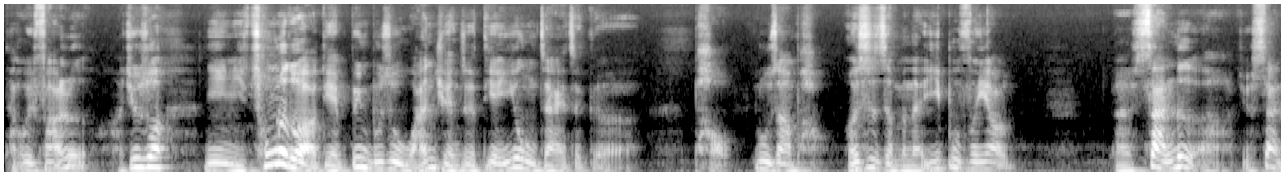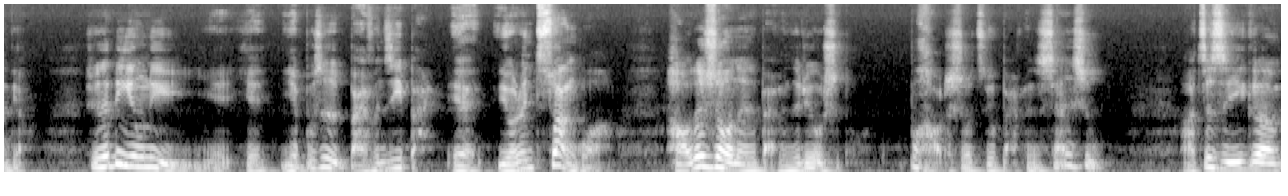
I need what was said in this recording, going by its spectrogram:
它会发热啊，就是说你你充了多少电，并不是完全这个电用在这个跑路上跑。而是什么呢？一部分要，呃，散热啊，就散掉，所以说利用率也也也不是百分之一百，也有人算过啊，好的时候呢百分之六十多，不好的时候只有百分之三十五，啊，这是一个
